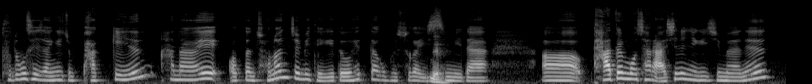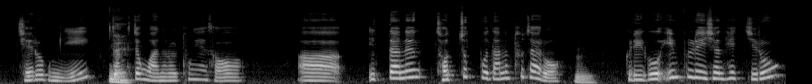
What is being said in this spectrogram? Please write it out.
부동산 시장이 좀 바뀌는 하나의 어떤 전환점이 되기도 했다고 볼 네. 수가 있습니다. 어, 다들 뭐 잘 아시는 얘기지만은 제로금리 네. 양적 완화를 통해서 어, 일단은 저축보다는 투자로 음. 그리고 인플레이션 해지로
